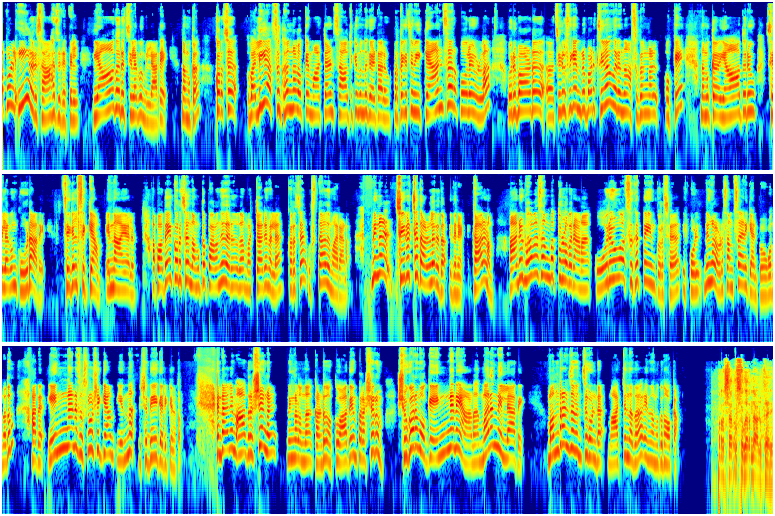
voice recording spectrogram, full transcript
അപ്പോൾ ഈ ഒരു സാഹചര്യത്തിൽ യാതൊരു ചിലവുമില്ലാതെ നമുക്ക് കുറച്ച് വലിയ അസുഖങ്ങളൊക്കെ മാറ്റാൻ സാധിക്കുമെന്ന് കേട്ടാലോ? പ്രത്യേകിച്ചും ഈ ക്യാൻസർ പോലെയുള്ള ഒരുപാട് ചികിത്സിക്കാൻ ഒരുപാട് ചിലവ് വരുന്ന അസുഖങ്ങൾ ഒക്കെ നമുക്ക് യാതൊരു ചിലവും കൂടാതെ ചികിത്സിക്കാം എന്നായാലും. അപ്പൊ അതേക്കുറിച്ച് നമുക്ക് പറഞ്ഞു തരുന്നത് മറ്റാരുമല്ല കുറച്ച് ഉസ്താദുമാരാണ്. നിങ്ങൾ ചിരിച്ചു തള്ളരുത് ഇതിനെ. കാരണം അനുഭവ സമ്പത്തുള്ളവരാണ് ഓരോ അസുഖത്തെയും കുറിച്ച് ഇപ്പോൾ നിങ്ങളോട് സംസാരിക്കാൻ പോകുന്നതും അത് എങ്ങനെ ശുശ്രൂഷിക്കാം എന്ന് വിശദീകരിക്കുന്നതും. എന്തായാലും ആ ദൃശ്യങ്ങൾ നിങ്ങളൊന്ന് കണ്ടു നോക്കൂ. ആദ്യം പ്രഷറും ഷുഗറും ഒക്കെ എങ്ങനെയാണ് മരുന്നില്ലാതെ മന്ത്രം ജപിച്ചുകൊണ്ട് മാറ്റുന്നത് എന്ന് നമുക്ക് നോക്കാം. പ്രഷർ ഷുഗറിന്റെ ആൾക്കാർ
